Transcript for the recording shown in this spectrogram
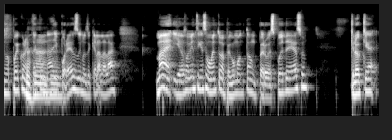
no puede conectar Ajá, con nadie por eso y no sé qué, la, la, la. Mae, y eso obviamente en ese momento me pegó un montón, pero después de eso, creo que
